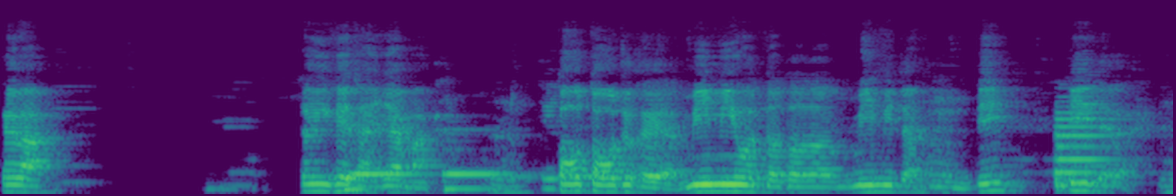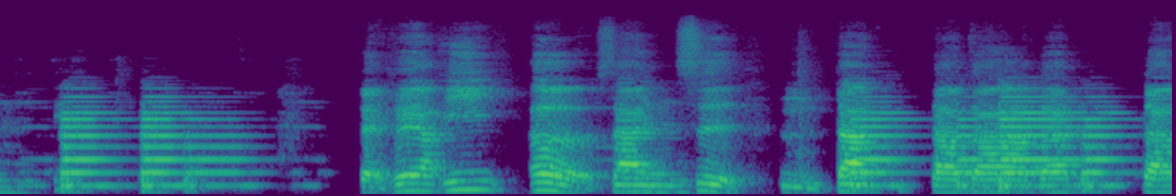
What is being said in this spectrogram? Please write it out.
可以吧？声音可以弹一下吗？嗯，哆哆就可以了，咪咪或哆哆哆，咪咪的，嗯，滴滴的，嗯，对，所以要一二三四。嗯，哒哒哒哒哒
